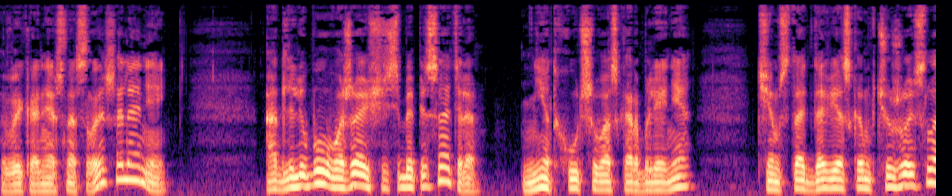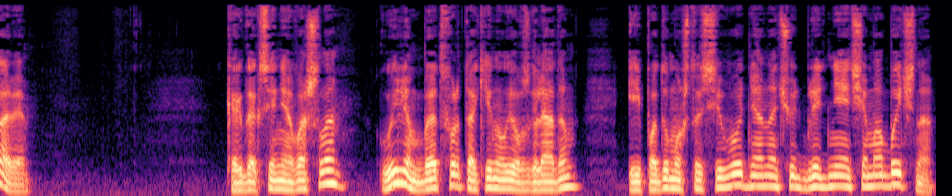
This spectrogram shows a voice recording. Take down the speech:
Вы, конечно, слышали о ней. А для любого уважающего себя писателя нет худшего оскорбления, чем стать довеском к чужой славе. Когда Ксения вошла, Уильям Бетфорд окинул ее взглядом и подумал, что сегодня она чуть бледнее, чем обычно.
